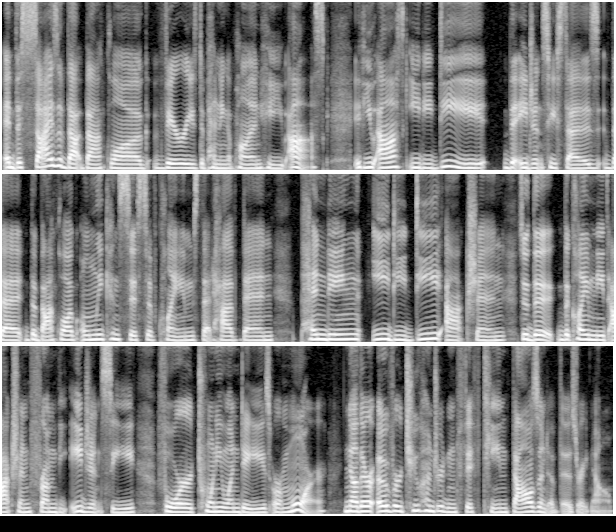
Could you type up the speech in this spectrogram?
And the size of that backlog varies depending upon who you ask. If you ask EDD, the agency says that the backlog only consists of claims that have been pending EDD action. So the, the claim needs action from the agency for 21 days or more. Now, there are over 215,000 of those right now.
